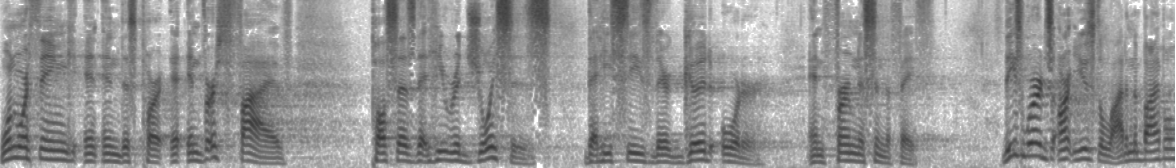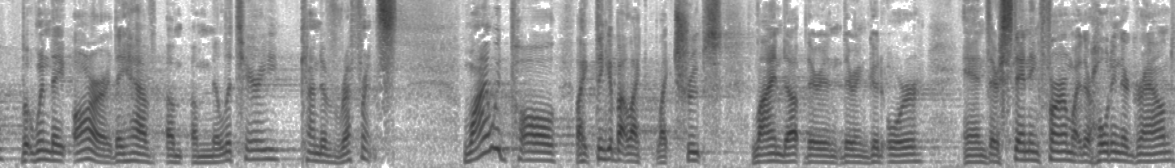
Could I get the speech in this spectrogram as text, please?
one more thing in, in this part. In verse 5, Paul says that he rejoices that he sees their good order and firmness in the faith. These words aren't used a lot in the Bible, but when they are, they have a, a military kind of reference. Why would Paul, like, think about like, like troops lined up, they're in, they're in good order, and they're standing firm, like they're holding their ground.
